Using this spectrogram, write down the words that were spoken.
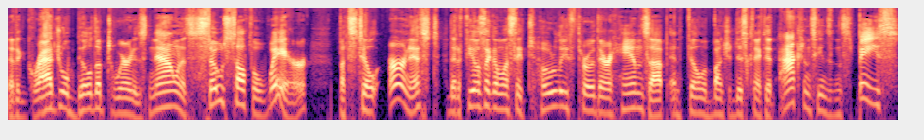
that a gradual build up to where it is now, and it's so self aware, but still earnest, that it feels like unless they totally throw their hands up and film a bunch of disconnected action scenes in space,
